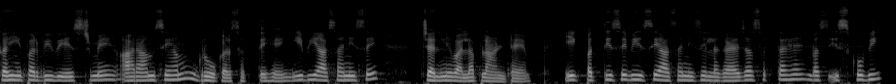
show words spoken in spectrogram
कहीं पर भी वेस्ट में आराम से हम ग्रो कर सकते हैं। ये भी आसानी से चलने वाला प्लांट है। एक पत्ती से भी इसे आसानी से लगाया जा सकता है। बस इसको भी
